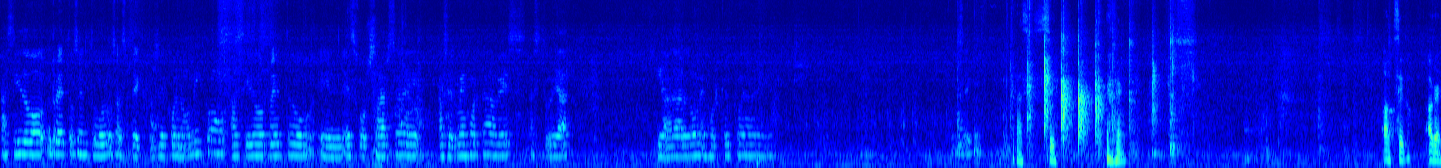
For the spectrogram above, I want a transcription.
ha sido retos en todos los aspectos. Económico, ha sido reto en esforzarse a hacer mejor cada vez, a estudiar y a dar lo mejor que pueda de Gracias, sí. oh? Okay.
